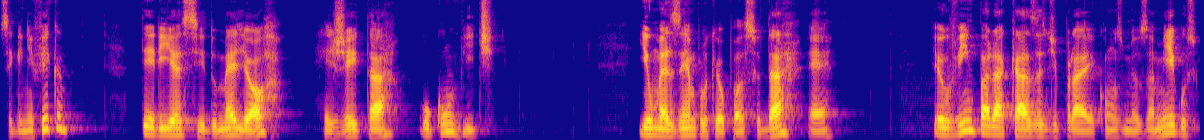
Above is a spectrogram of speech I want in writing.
significa teria sido melhor rejeitar o convite. E um exemplo que eu posso dar é: eu vim para a casa de praia com os meus amigos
